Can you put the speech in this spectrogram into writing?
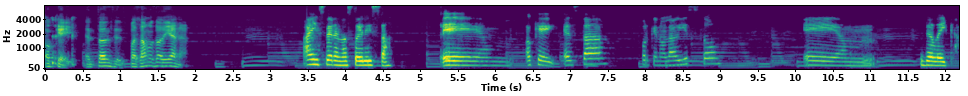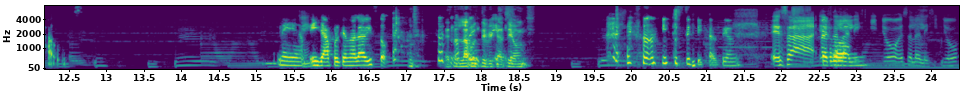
Ok, entonces, pasamos a Diana. Ay, espera, no estoy lista. Eh, ok, esta porque no la he visto, em, The Lake House. Ok. Y ya, porque no la he visto. Esa No es la justificación. Esa es mi justificación. Esa, esa la elegí yo, esa la elegí yo.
